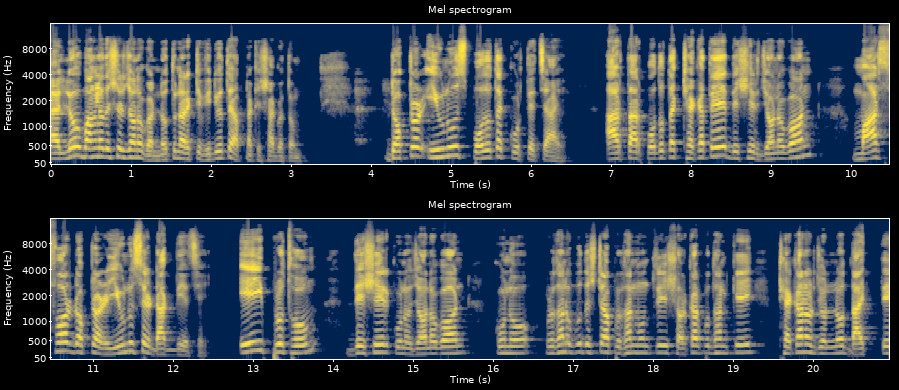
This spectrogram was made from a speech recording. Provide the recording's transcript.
হ্যালো বাংলাদেশের জনগণ, নতুন আরেকটি ভিডিওতে আপনাকে স্বাগতম। ডক্টর ইউনুস পদত্যাগ করতে চায়, আর তার পদত্যাগ ঠেকাতে দেশের জনগণ মার্চ ফর ডক্টর ইউনুসের ডাক দিয়েছে। এই প্রথম দেশের কোনো জনগণ, কোনো প্রধান উপদেষ্টা, প্রধানমন্ত্রী, সরকার প্রধানকে ঠেকানোর জন্য, দায়িত্বে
